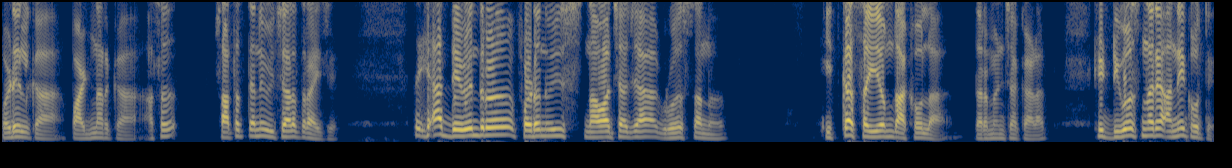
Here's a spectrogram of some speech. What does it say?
पडेल का? पाडणार का? असं सातत्याने विचारत राहायचे. तर ह्या देवेंद्र फडणवीस नावाच्या ज्या गृहस्थानं इतका संयम दाखवला दरम्यानच्या काळात की डिवसणारे अनेक होते.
